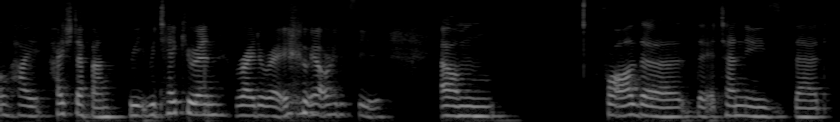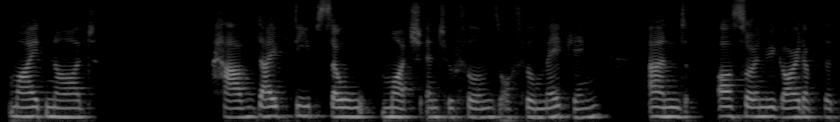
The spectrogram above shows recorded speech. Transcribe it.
Oh, hi, hi, Stefan. We we take you in right away. we already see you. Um, for all the the attendees that might not have dived deep so much into films or filmmaking and also in regard of the,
